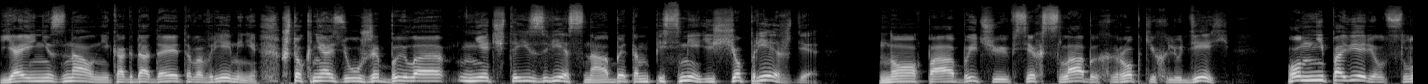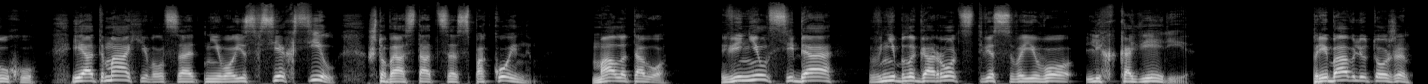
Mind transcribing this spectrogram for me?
Я и не знал никогда до этого времени, что князю уже было нечто известно об этом письме еще прежде. Но по обычаю всех слабых и робких людей — он не поверил слуху и отмахивался от него из всех сил, чтобы остаться спокойным. Мало того, винил себя в неблагородстве своего легковерия. Прибавлю тоже,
